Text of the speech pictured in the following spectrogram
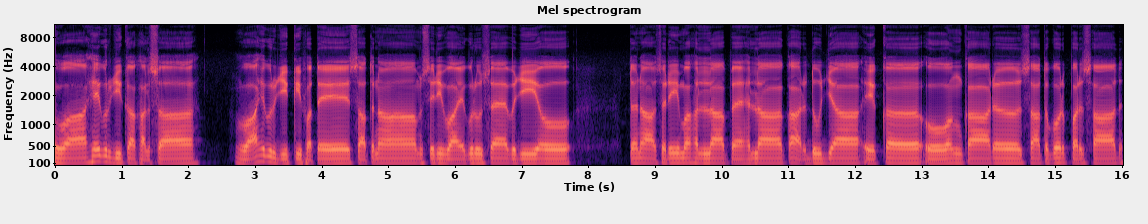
ਵਾਹਿਗੁਰੂ ਜੀ ਕਾ ਖਾਲਸਾ, ਵਾਹਿਗੁਰੂ ਜੀ ਕੀ ਫਤਿਹ, ਸਤਨਾਮ ਸ੍ਰੀ ਵਾਹਿਗੁਰੂ ਸਾਹਿਬ ਜੀਓ। ਤਨਾਸਰੀ ਮਹੱਲਾ ਪਹਿਲਾ, ਘਰ ਦੂਜਾ, ਇੱਕ ਓੰਕਾਰ ਸਤਿਗੁਰ ਪ੍ਰਸਾਦ।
